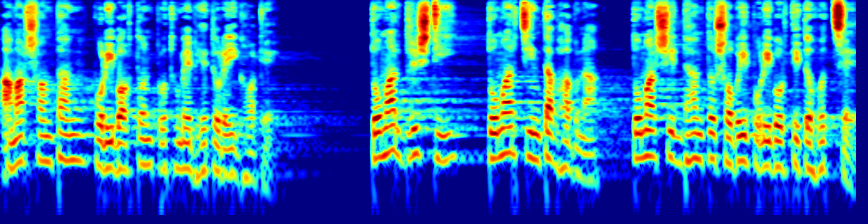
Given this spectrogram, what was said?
আমার সন্তান পরিবর্তন প্রথমে ভেতরেই ঘটে। তোমার দৃষ্টি, তোমার চিন্তা ভাবনা তোমার সিদ্ধান্ত সবই পরিবর্তিত হচ্ছে।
